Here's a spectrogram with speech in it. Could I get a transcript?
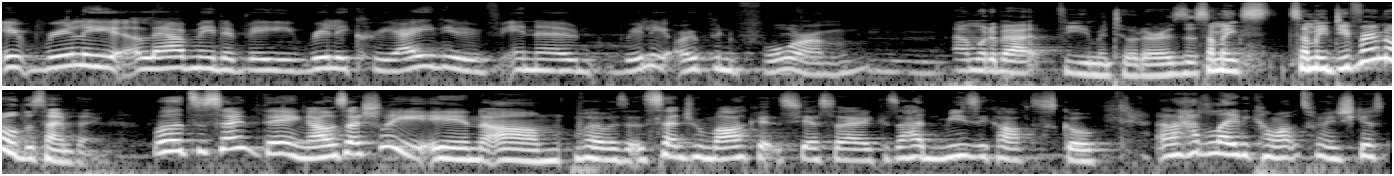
it really allowed me to be really creative in a really open forum." And what about for you, Matilda? Is it something something different or the same thing? Well, it's the same thing. I was actually in um, where was it, Central Markets yesterday because I had music after school, and I had a lady come up to me and she goes,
